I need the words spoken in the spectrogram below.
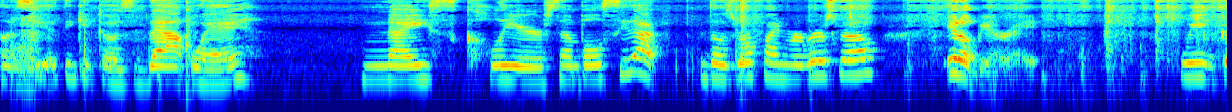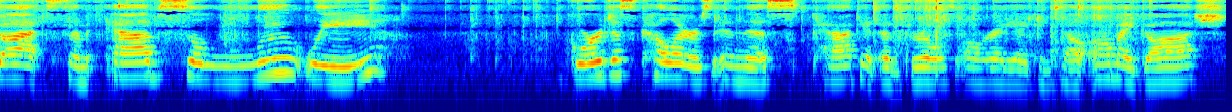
Let's see, I think it goes that way. Nice, clear symbols. See that? Those real fine rivers, though? It'll be all right. We've got some absolutely gorgeous colors in this packet of drills already, I can tell. Oh my gosh.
